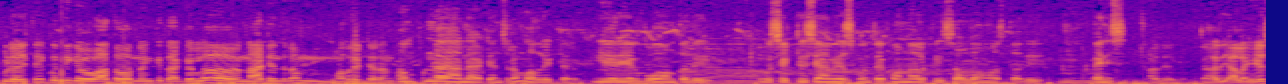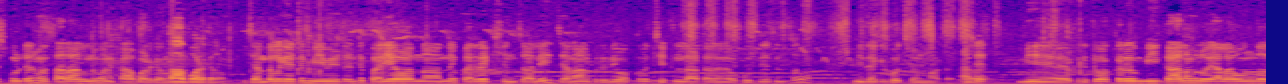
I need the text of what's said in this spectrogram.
ఇప్పుడు అయితే కొద్దిగా వాతావరణానికి దగ్గరలో నాటించడం మొదలెట్టారంట అప్పుడు నా- నాటించడం మొదలెట్టారు. ఈ ఏరియాకి బాగుంటుంది. చెట్టు సేమ వేసుకుంటే కొన్నాళ్ళకి చల్లదనం వస్తుంది. అనేసి అదే అదే. అది అలా వేసుకుంటే మన తరాలను మనం కాపాడగలం. కాపాడగలం. జనరల్గా అయితే మేము ఏంటంటే పర్యావరణాన్ని పరిరక్షించాలి. జనాలు ప్రతి ఒక్కరూ చెట్లు నాటాలనే ఒక ఉద్దేశంతో మీ దగ్గరికి వచ్చాం అనమాట అంటే మీ ప్రతి ఒక్కరు మీ కాలంలో ఎలా ఉందో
